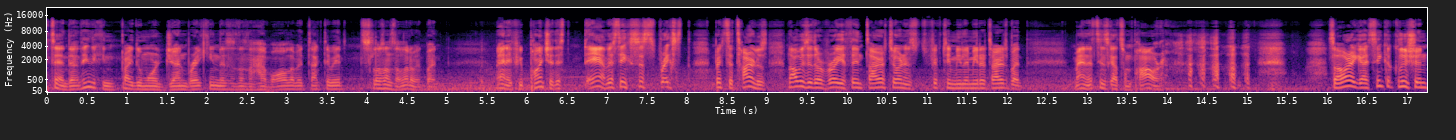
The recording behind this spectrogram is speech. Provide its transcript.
That's it. I think you can probably do more gen braking. This doesn't have all of it activated. It slows down a little bit, but man, if you punch it, this damn, this thing just breaks breaks the tire loose. Now, obviously, they're very thin tires, 215 millimeter tires, but man, this thing's got some power. so, all right, guys. In conclusion,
